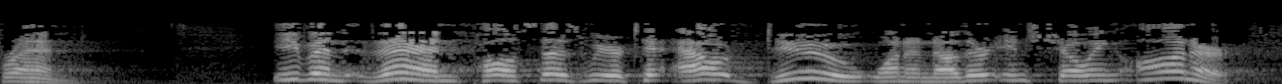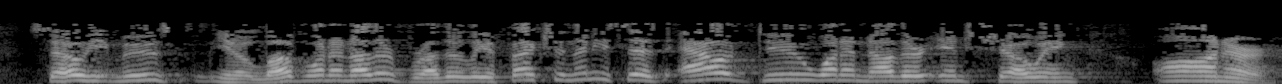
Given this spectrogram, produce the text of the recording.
friend. Even then, Paul says we are to outdo one another in showing honor. So he moves, you know, love one another, brotherly affection. Then he says, outdo one another in showing honor.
